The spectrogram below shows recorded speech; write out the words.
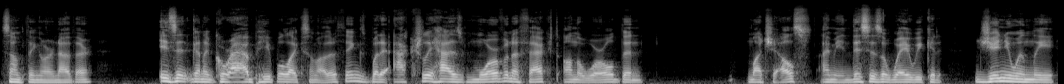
something or another, isn't to grab people like some other things, but it actually has more of an effect on the world than much else. I mean, this is a way we could genuinely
